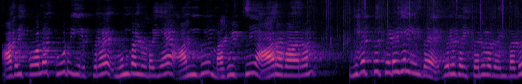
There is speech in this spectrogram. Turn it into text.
அதை போல கூடியிருக்கிற உங்களுடைய அன்பு மகிழ்ச்சி ஆரவாரம் இவற்றுக்கிடையில் இந்த விருதை பெறுவதென்பது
